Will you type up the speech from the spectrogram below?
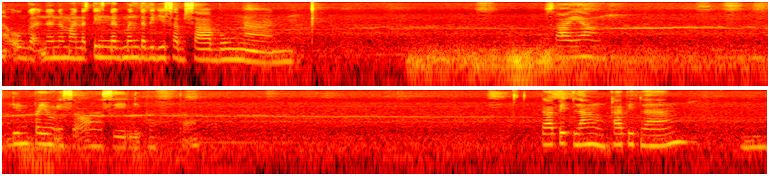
Nauga na naman. Natinag man dagiti sabsabong nan. Sayang. Yun pa yung isa oh, na sili ko. Ito. Kapit lang, kapit lang. Hmm.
